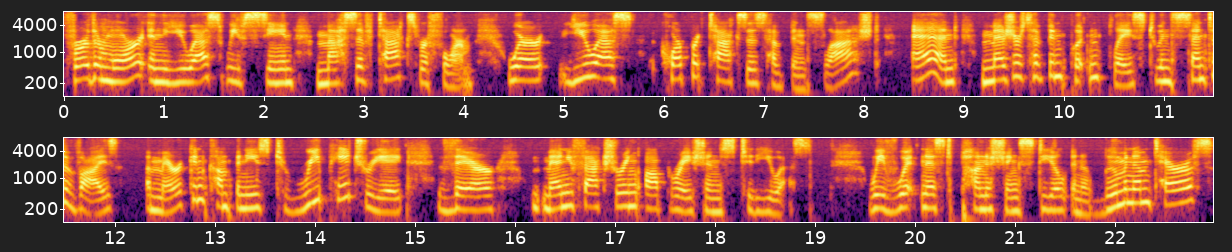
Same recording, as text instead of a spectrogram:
Furthermore, in the US, we've seen massive tax reform where US corporate taxes have been slashed and measures have been put in place to incentivize American companies to repatriate their manufacturing operations to the US. We've witnessed punishing steel and aluminum tariffs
